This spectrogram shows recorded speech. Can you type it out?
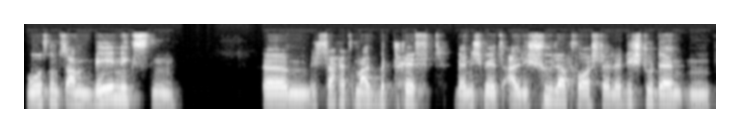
wo es uns am wenigsten, ähm, ich sage jetzt mal, betrifft, wenn ich mir jetzt all die Schüler vorstelle, die Studenten,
